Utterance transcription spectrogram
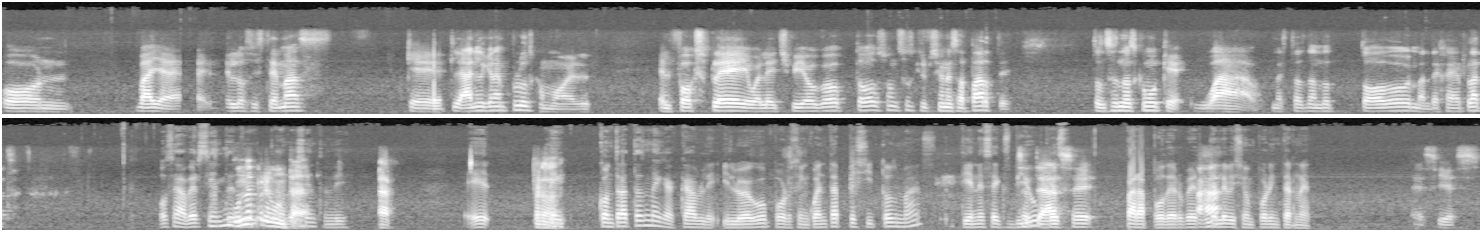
con, vaya, los sistemas que le dan el gran plus, como el, el Fox Play o el HBO Go, todos son suscripciones aparte. Entonces no es como que, wow, me estás dando todo en bandeja de plata. O sea, a ver si entendí. Una pregunta. entendí. Ah, eh, perdón. contratas megacable y luego por 50 pesitos más tienes XView para poder ver televisión por internet. Así es.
